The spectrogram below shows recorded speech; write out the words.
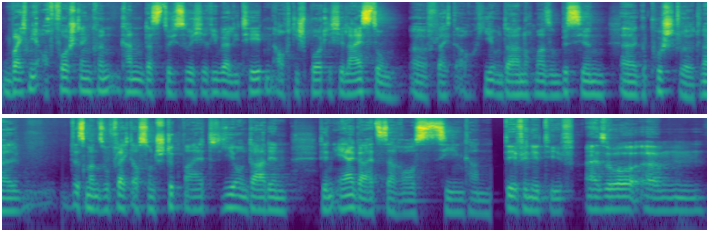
Wobei ich mir auch vorstellen können, kann, dass durch solche Rivalitäten auch die sportliche Leistung äh, vielleicht auch hier und da nochmal so ein bisschen äh, gepusht wird, weil dass man so vielleicht auch so ein Stück weit hier und da den, den Ehrgeiz daraus ziehen kann. Definitiv. Also ähm,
